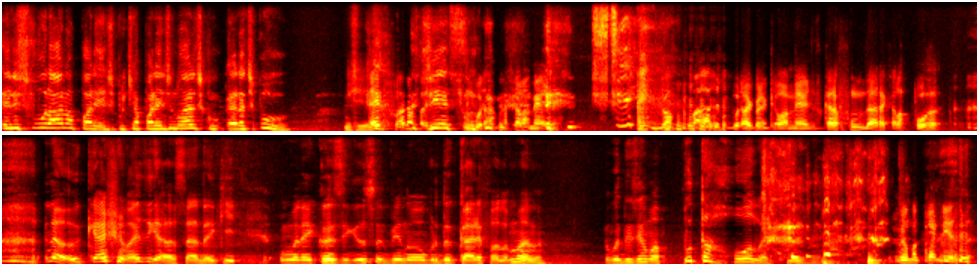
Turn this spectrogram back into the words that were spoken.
eles furaram a parede, porque a parede não era tipo. Era tipo. É, parede, Jesus. tinha um buraco naquela merda. Sim! Tinha uma parada de buraco naquela merda. Os caras fundaram aquela porra. Não, o que eu acho mais engraçado é que o moleque conseguiu subir no ombro do cara e falou, mano, eu vou desenhar uma puta rola aqui, velho. Vê uma caneta.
